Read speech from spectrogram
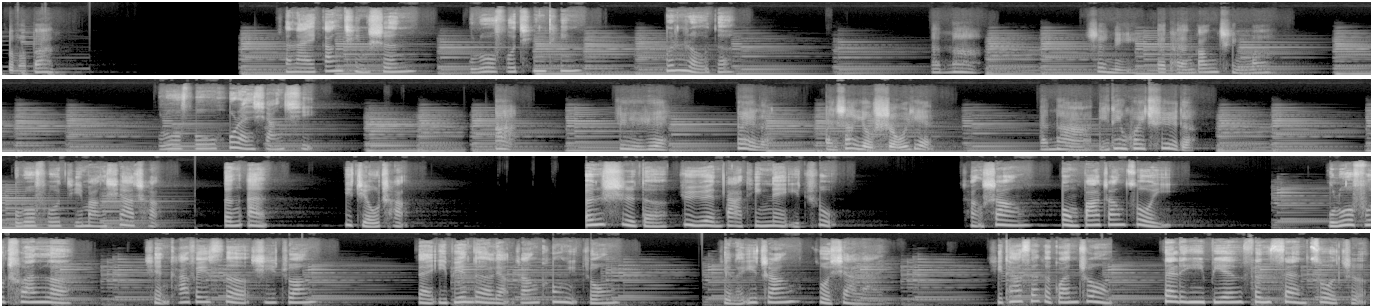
怎么办？传来钢琴声，普洛夫倾听，温柔的。安娜，是你在弹钢琴吗？普洛夫忽然想起，啊，剧院。对了，晚上有首演，安娜一定会去的。普洛夫急忙下场，登岸。第九场，恩市的剧院大厅内一处，场上共八张座椅。普洛夫穿了浅咖啡色西装，在一边的两张空椅中选了一张坐下来，其他三个观众在另一边分散坐着。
